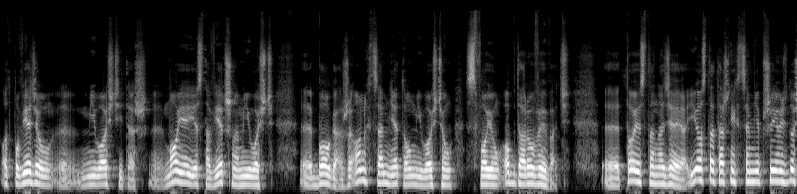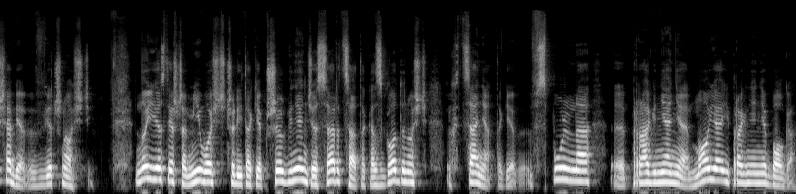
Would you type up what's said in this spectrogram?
odpowiedzią e, miłości też e, mojej jest ta wieczna miłość e, Boga, że on chce mnie tą miłością swoją obdarowywać. To jest ta nadzieja i ostatecznie chce mnie przyjąć do siebie w wieczności. No i jest jeszcze miłość, czyli takie przylgnięcie serca, taka zgodność chcenia, takie wspólne pragnienie moje i pragnienie Boga.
